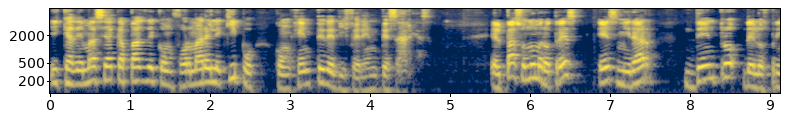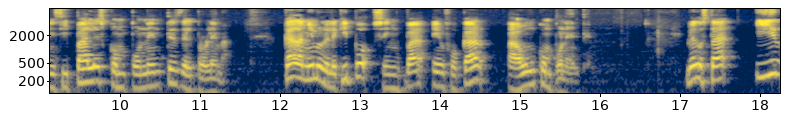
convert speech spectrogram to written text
y que además sea capaz de conformar el equipo con gente de diferentes áreas. El paso número 3 es mirar dentro de los principales componentes del problema. Cada miembro del equipo se va a enfocar a un componente. Luego está ir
